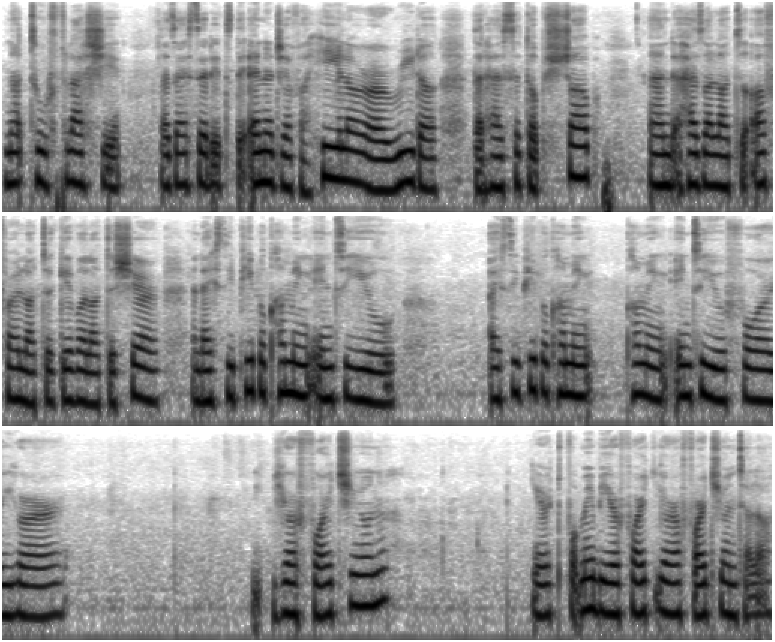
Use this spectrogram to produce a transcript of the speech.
not too flashy. As I said, it's the energy of a healer or a reader that has set up shop and has a lot to offer, a lot to give, a lot to share. And I see people coming into you I see people coming coming into you for your your fortune. Your maybe your fort you're a fortune teller.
